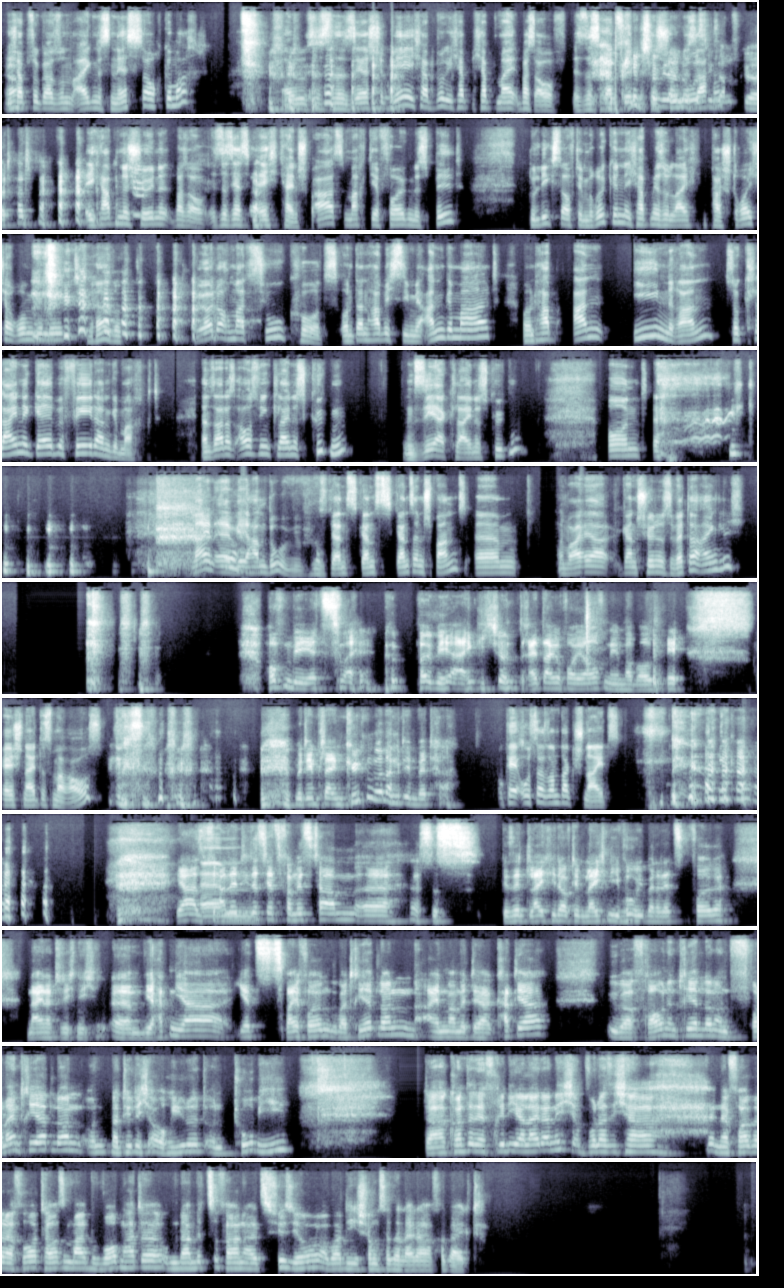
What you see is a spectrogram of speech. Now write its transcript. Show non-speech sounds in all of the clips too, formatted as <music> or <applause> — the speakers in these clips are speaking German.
Ja. Ich habe sogar so ein eigenes Nest auch gemacht. Also es ist eine sehr schöne. Nee, ich habe wirklich, ich habe, ich habe mein, pass auf, es ist ganz <laughs> es schon wieder los, Sache. aufgehört hat. <laughs> Ich habe eine schöne, pass auf, es ist jetzt echt kein Spaß. Mach dir folgendes Bild. Du liegst auf dem Rücken, ich habe mir so leicht ein paar Sträucher rumgelegt. ja, <laughs> so. Hör doch mal zu kurz. Und dann habe ich sie mir angemalt und habe an ihn ran so kleine gelbe Federn gemacht. Dann sah das aus wie ein kleines Küken, ein sehr kleines Küken. Und nein, äh, wir haben du, ganz, ganz, ganz entspannt. Ähm, war ja ganz schönes Wetter eigentlich. <laughs> Hoffen wir jetzt, weil, weil wir ja eigentlich schon drei Tage vorher aufnehmen, aber okay. Okay, schneid das mal raus. <laughs> mit dem kleinen Küken oder mit dem Wetter? Okay, Ostersonntag schneit's. <laughs> Ja, also für Ähm. alle, die das jetzt vermisst haben, äh, es ist, wir sind gleich wieder auf dem gleichen Niveau wie bei der letzten Folge. Nein, natürlich nicht. Ähm, wir hatten ja jetzt zwei Folgen über Triathlon. Einmal mit der Katja über Frauen im Triathlon und Fräulein Triathlon und natürlich auch Judith und Tobi. Da konnte der Freddy ja leider nicht, obwohl er sich ja in der Folge davor tausendmal beworben hatte, um da mitzufahren als Physio, aber die Chance hat er leider vergeigt.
